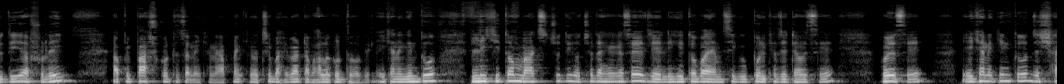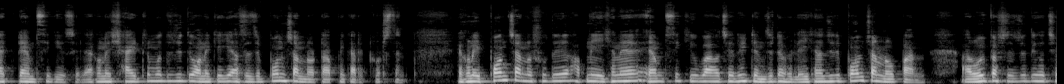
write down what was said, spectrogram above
যদি আসলেই আপনি পাশ করতে চান এখানে, আপনাকে হচ্ছে ভাইবাটা ভালো করতে হবে। এখানে কিন্তু লিখিত মার্কস যদি হচ্ছে দেখা গেছে যে লিখিত বা এমসিকিউ পরীক্ষা যেটা হয়েছে হয়েছে, এখানে কিন্তু যে ষাটটা এমসিকিউ ছিল। এখন এই ষাটের মধ্যে যদি অনেকেই আছে যে পঞ্চান্নটা আপনি কারেক্ট করছেন, এখন এই পঞ্চান্ন শুধু আপনি এখানে এমসিকিউ বা হচ্ছে রিটেন যেটা হলে, এখানে যদি পঞ্চান্ন পান, আর ওই পাশে যদি হচ্ছে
